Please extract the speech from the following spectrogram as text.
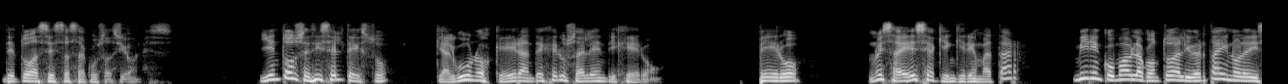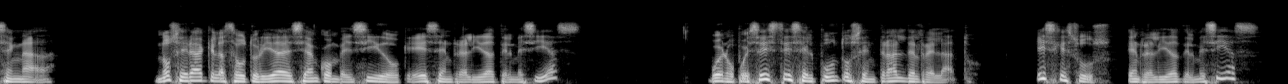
de todas estas acusaciones. Y entonces dice el texto que algunos que eran de Jerusalén dijeron, pero ¿no es a ese a quien quieren matar? Miren cómo habla con toda libertad y no le dicen nada. ¿No será que las autoridades se han convencido que es en realidad el Mesías? Bueno, pues este es el punto central del relato. ¿Es Jesús en realidad el Mesías?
